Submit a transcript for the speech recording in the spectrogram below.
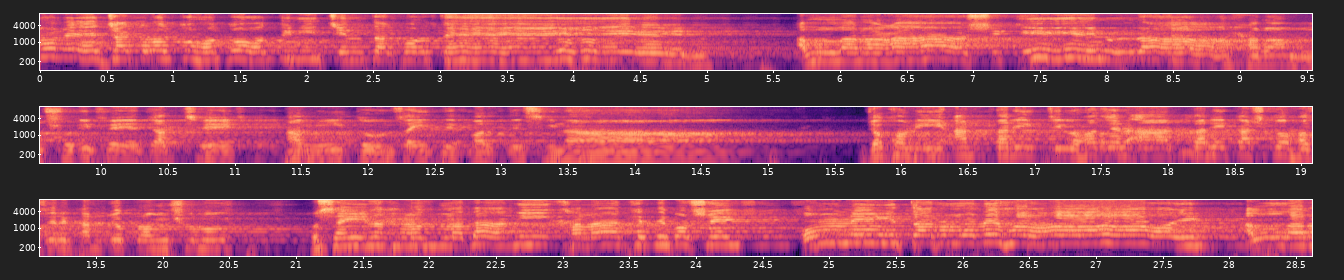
মনে জাগ্রত হতো, তিনি চিন্তা করতেন আল্লাহর আশিকিনরা হারাম শরীফে যাচ্ছে, আমি তো যাইতে পারতেছি না। যখনই আট তারিখ জিল হজের আট তারিখ আসতো হজের কার্যক্রম শুরু। হুসাইন আহমদ মাদানি খানা খেতে বসে, অমনি তার মনে হয়, আল্লাহর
